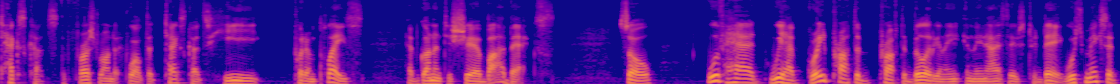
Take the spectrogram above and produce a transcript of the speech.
tax cuts, the first round, of, well, the tax cuts he put in place, have gone into share buybacks. So we've had we have great profit, profitability in the, in the United States today, which makes it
